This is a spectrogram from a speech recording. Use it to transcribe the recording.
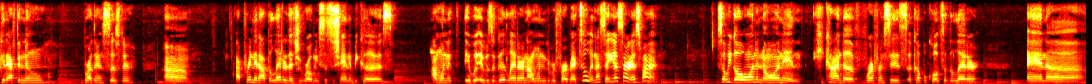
"Good afternoon, brother and sister. Um, I printed out the letter that you wrote me, Sister Shannon, because." I wanted it. W- it was a good letter, and I wanted to refer back to it. And I said, "Yes, sir. That's fine." So we go on and on, and he kind of references a couple quotes of the letter and uh,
